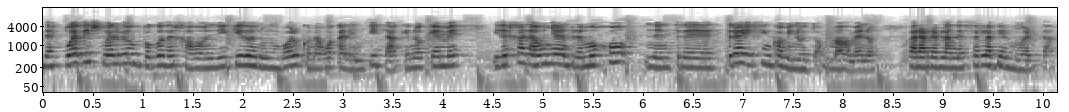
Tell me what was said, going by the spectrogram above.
Después disuelve un poco de jabón líquido en un bol con agua calentita que no queme y deja la uña en remojo entre 3 y 5 minutos, más o menos, para reblandecer la piel muerta.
